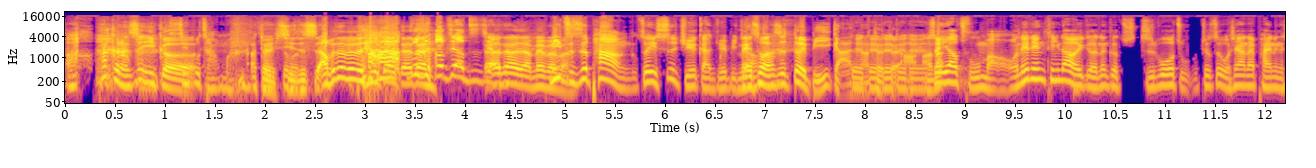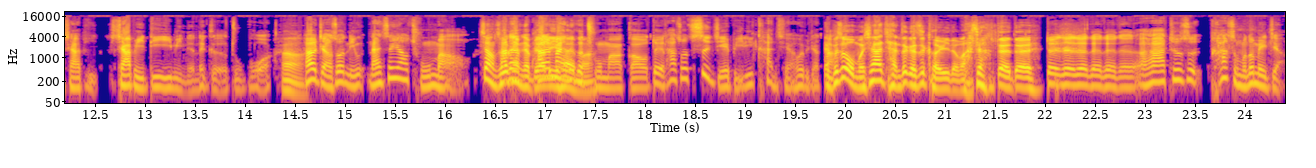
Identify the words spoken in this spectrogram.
啊，他可能是一个不长嘛，啊，对，其实是啊，不是不是不是，对对对，不要这样子讲，对对对，没有没有，你只是胖，所以视觉感觉比较没错，它是对比感，对对对对对，所以要除毛。我那天听到一个那个直播主，就是我现在在拍那个虾皮虾皮第一名的那个主播，嗯，他就讲说，你男生要。除毛这样子看起来比较厉害吗？那个除毛膏，对他说视觉比例看起来会比较大。不是，我们现在谈这个是可以的吗？这样对对对对对对对对啊！他就是他什么都没讲。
